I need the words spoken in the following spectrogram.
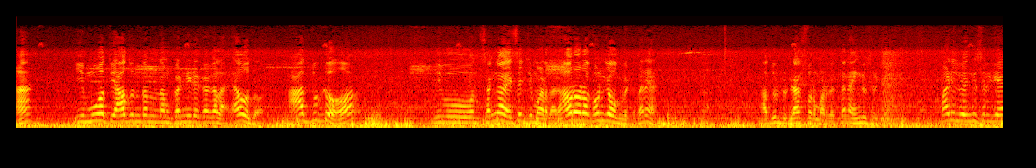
ಹಾಂ ಈ ಮೂವತ್ತು ಯಾವುದು ಅಂತ ನಮ್ಮ ಕಣ್ಣು ಹಿಡಿಯೋಕ್ಕಾಗಲ್ಲ. ಯಾವುದು? ಆ ದುಡ್ಡು ನೀವು ಒಂದು ಸಂಘ ಎಸ್ ಎಚ್ ಜಿ ಮಾಡಿದಾಗ ಅವ್ರವ್ರ ಅಕೌಂಟ್ಗೆ ಹೋಗ್ಬೇಕು ತಾನೇ? ಆ ದುಡ್ಡು ಟ್ರಾನ್ಸ್ಫರ್ ಮಾಡ್ಬೇಕು ತಾನೆ ಹೆಂಗಸರಿಗೆ? ಮಾಡಿಲ್ವ ಹೆಂಗಸರಿಗೆ?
